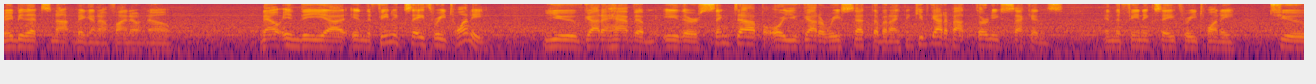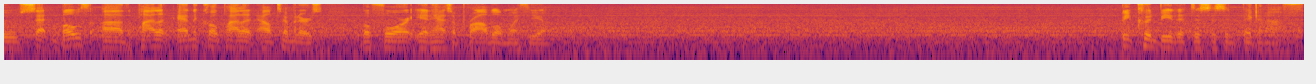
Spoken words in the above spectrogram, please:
Maybe that's not big enough, I don't know. Now in the uh, in the Fenix A320, you've got to have them either synced up or you've got to reset them and I think you've got about 30 seconds in the Fenix A320 to set both uh, the pilot and the co-pilot altimeters before it has a problem with you. It could be that this isn't big enough.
